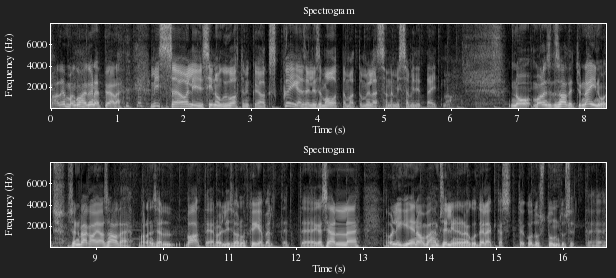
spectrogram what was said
ma tõmban kohe kõnet peale. mis oli sinu kui kohtuniku jaoks kõige sellisem ootamatum ülesanne, mis sa pidid täitma? No ma olen seda saadet ju näinud, see on väga hea saade, ma olen seal vaataja rollis olnud kõigepealt, et eh, ega seal eh, oligi enam-vähem selline nagu telekast kodus tundus, et eh,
